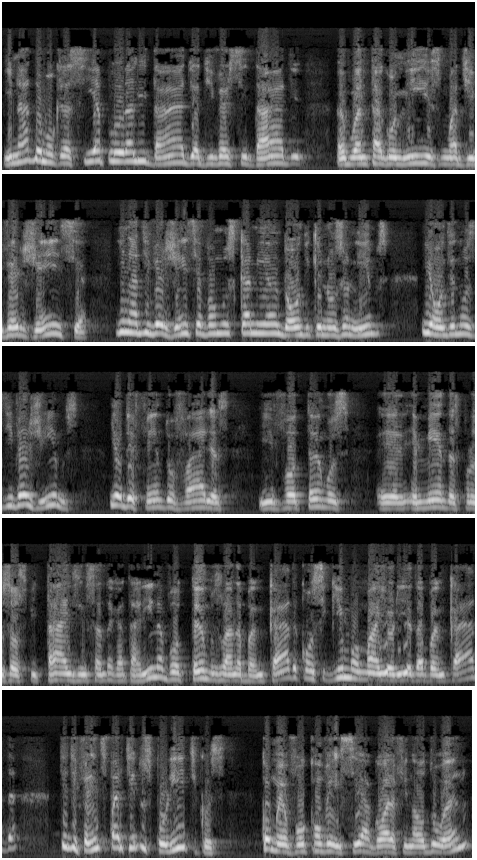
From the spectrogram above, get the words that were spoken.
E na democracia a pluralidade, a diversidade, o antagonismo, a divergência. E na divergência vamos caminhando onde que nos unimos e onde nos divergimos. E eu defendo várias e votamos eh, emendas para os hospitais em Santa Catarina, votamos lá na bancada, conseguimos a maioria da bancada de diferentes partidos políticos como eu vou convencer agora, final do ano,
